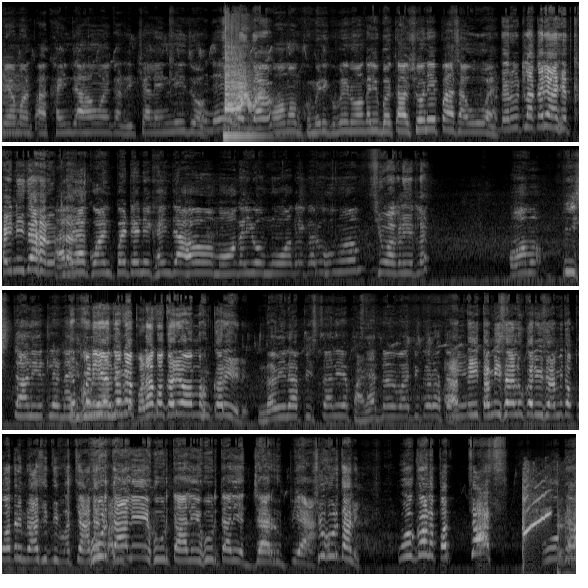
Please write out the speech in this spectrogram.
મહેમાન પા ખાઈને જા હોય કે રિક્ષા લઈને નહીં જો. ઓમ ઓમ ઘુમડી ઘુમડી નોંગળી બતાવશો નહીં પાછા આવું હોય. રોટલા કર્યા છે ખાઈ નહીં જા રોટલા. અરે કોણ પટે નહીં ખાઈને જા હો મોંગળી ઓમ મોંગળી કરું હું ઓમ શું આગળ એટલે? ઓમ પિસ્તાલી એટલે નહીં પણ એ જો કે ભડાકો કર્યો આમ આમ કરી? નવીના પિસ્તાલી એ ભાડ્યા જ નવી વાતું કરો તમે. તમે ચાલુ કર્યું છે અમે તો પોતરીમ રાશી થી વચ્ચે હુડતાલી હુડતાલી હુડતાલી હજાર રૂપિયા. શું હુડતાલી? ઓગણ પચાસ ઓગણ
